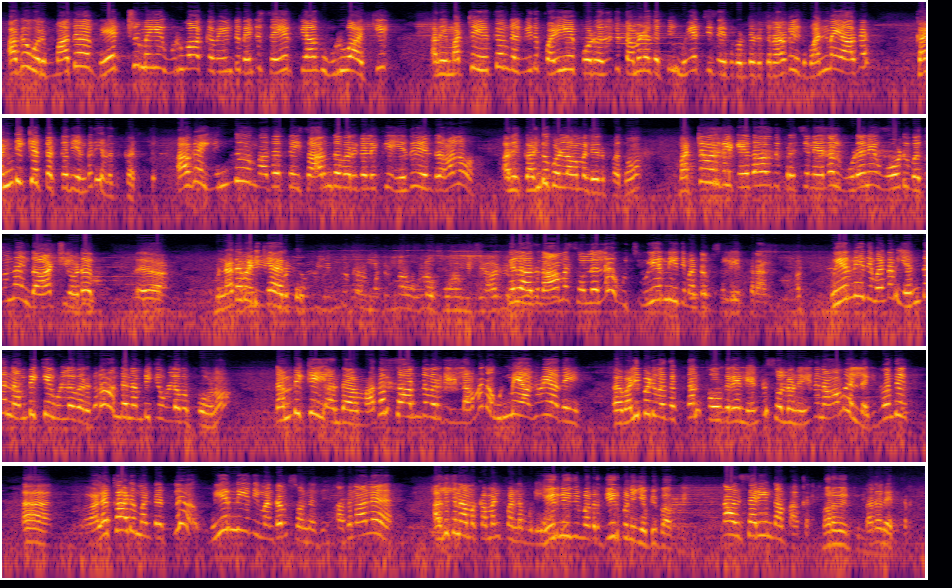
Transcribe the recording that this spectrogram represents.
ஆக ஒரு மத வேற்றுமையை உருவாக்க வேண்டும் என்று செயற்கையாக உருவாக்கி அதை மற்ற இயக்கங்கள் மீது பழியை போடுவதற்கு தமிழகத்தில் முயற்சி செய்து கொண்டிருக்கிறார்கள். இது வன்மையாக கண்டிக்கத்தக்கது என்பது எனது கருத்து. ஆக இந்து மதத்தை சார்ந்தவர்களுக்கு எது என்றாலும் அதை கண்டுகொள்ளாமல் இருப்பதும் மற்றவர்களுக்கு ஏதாவது பிரச்சனை என்றால் உடனே ஓடுவதும் தான் இந்த ஆட்சியோட அஹ், நடவடிக்கையா இருக்கு. இல்ல அது நாம சொல்லல உயர் நீதிமன்றம் சொல்லியிருக்கிறாங்க. உயர் நீதிமன்றம் எந்த நம்பிக்கை உள்ளவர்களோ அந்த நம்பிக்கை உள்ளவ போனோம் நம்பிக்கை அந்த மதம் சார்ந்தவர்கள் இல்லாம நான் உண்மையாகவே அதை வழிபடுவதற்கு தான் போகிறேன் என்று சொல்லணும். இது நாம இல்ல. இது வந்து ஆஹ் வழக்காடு மன்றத்துல உயர் நீதிமன்றம் சொன்னது. அதனால அதுக்கு நாம கமெண்ட் பண்ண முடியாது. உயர்நீதிமன்ற தீர்ப்பை நீங்க எப்படி பாக்குறீங்க நான் அது சரின்னு தான் பாக்குறேன் வரவேற்கிறீங்க வரவேற்கிறேன்.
